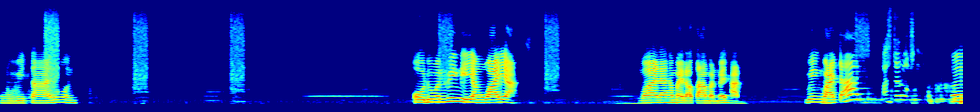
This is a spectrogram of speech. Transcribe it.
โอ้ยตายทุกคน โอ้ดูมันวิ่งหนีอย่างไวอะว่าแล้วทำไมเราตามมันไม่ทัน วิ่งไวจ้าเฮ้ย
